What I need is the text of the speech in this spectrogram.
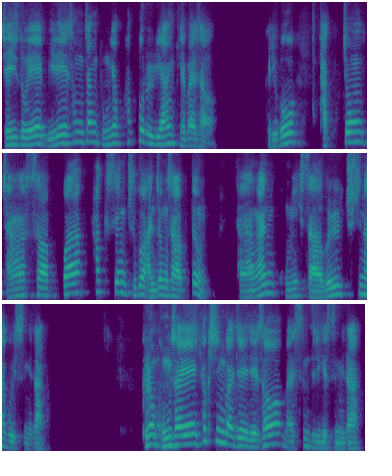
제주도의 미래 성장 동력 확보를 위한 개발 사업, 그리고 각종 장학사업과 학생 주거 안정사업 등 다양한 공익사업을 추진하고 있습니다. 그럼 공사의 혁신 과제에 대해서 말씀드리겠습니다.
